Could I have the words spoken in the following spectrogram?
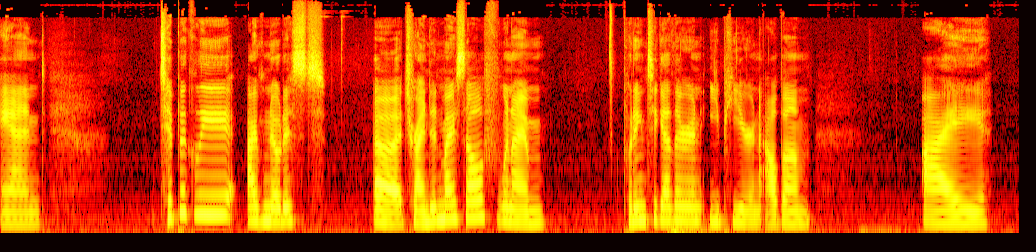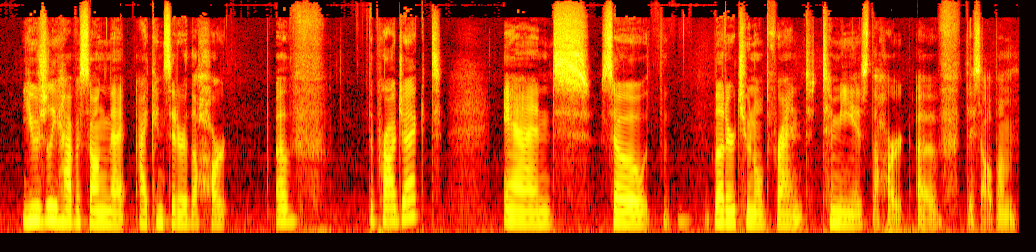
And typically I've noticed uh, a trend in myself when I'm putting together an EP or an album. I usually have a song that I consider the heart of the project. And so Letter to an Old Friend to me is the heart of this album.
